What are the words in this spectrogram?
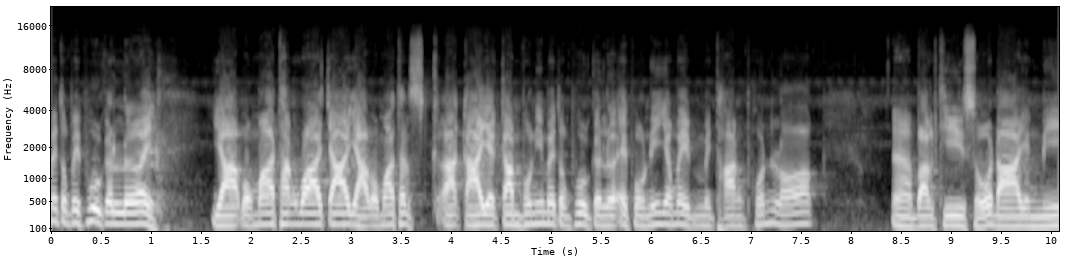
ไม่ต้องไปพูดกันเลยหยาบออกมาทางวาจาหยาบออกมาทางกายกรรม พวกนี้ไม่ต้องพูดกันเลยไอ้พวกนี้ยังไม่ไม่ทางพ้นหรอกบางทีโสดายังมี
